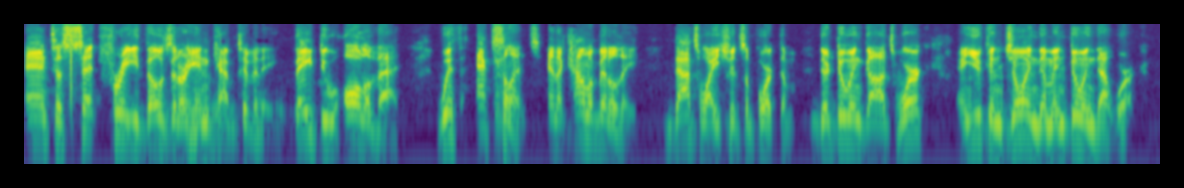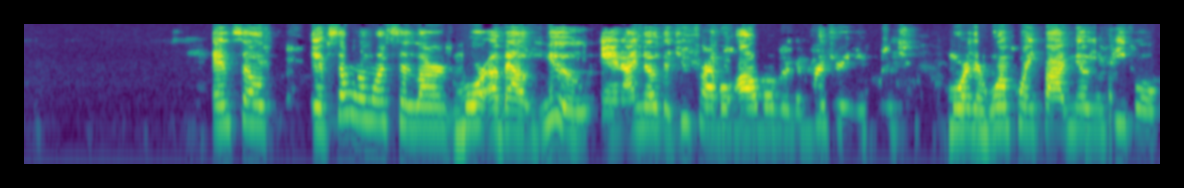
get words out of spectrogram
and to set free those that are in captivity." They do all of that with excellence and accountability. That's why you should support them. They're doing God's work, and you can join them in doing that work. And so, if someone wants to learn more about you, and I know that you travel all over the country, you reach more than 1.5 million people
